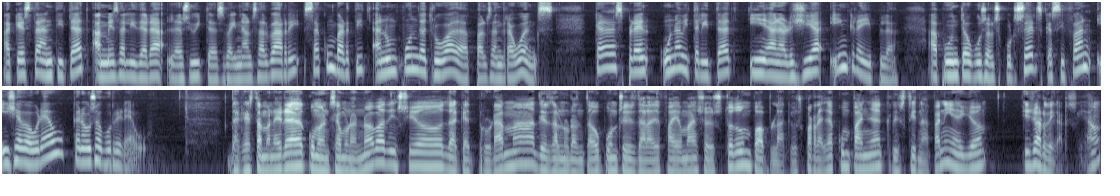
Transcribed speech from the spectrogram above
Aquesta entitat, a més de liderar les lluites veïnals del barri, s'ha convertit en un punt de trobada pels andreuencs, que desprèn una vitalitat i energia increïble. Apunteu-vos als cursets que s'hi fan i ja veureu que no us avorrireu. D'aquesta manera comencem una nova edició d'aquest programa des del 91.6 de la FM Això és tot un poble que us parla i acompanya Cristina Paniello i Jordi Garcia.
